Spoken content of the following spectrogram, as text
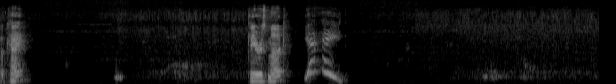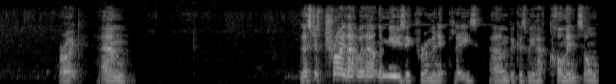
Okay? Clear as mud? Yay! Right. Um, let's just try that without the music for a minute, please, um, because we have comments on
